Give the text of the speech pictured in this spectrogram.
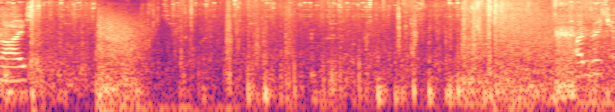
Nice. I'm reaching.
